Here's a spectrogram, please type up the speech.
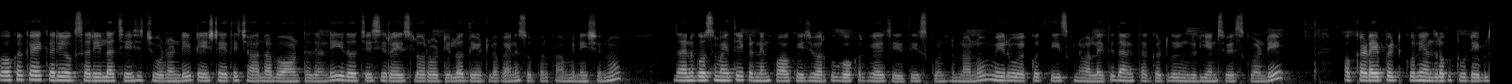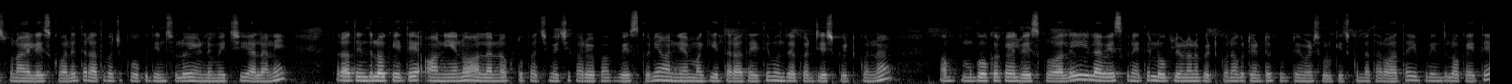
గోకరకాయ కర్రీ ఒకసారి ఇలా చేసి చూడండి. టేస్ట్ అయితే చాలా బాగుంటుందండి. ఇది వచ్చేసి రైస్లో రోటీలో దేంట్లోకైనా సూపర్ కాంబినేషను. దానికోసం అయితే ఇక్కడ నేను పావు కేజీ వరకు గోకరకాయ తీసుకుంటున్నాను. మీరు ఎక్కువ తీసుకునే వాళ్ళైతే దానికి తగ్గట్టుగా ఇంగ్రీడియంట్స్ వేసుకోండి. ఒక కడాయి పెట్టుకొని అందులో ఒక టూ టేబుల్ స్పూన్ ఆయిల్ వేసుకోవాలి. తర్వాత కొంచెం పోపు దినుసులు ఎండుమిర్చి అలానే తర్వాత ఇందులోకి అయితే ఆనియన్ అలానే ఒక టూ పచ్చిమిర్చి కరివేపాకు వేసుకొని ఆనియన్ మగ్గిన తర్వాత అయితే ముందుగా కట్ చేసి పెట్టుకున్న గోకరకాయలు వేసుకోవాలి. ఇలా వేసుకుని అయితే లో ఫ్లేమ్లోనే పెట్టుకొని ఒక టెన్ టు ఫిఫ్టీన్ మినిట్స్ ఉడికించుకున్న తర్వాత ఇప్పుడు ఇందులోకి అయితే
